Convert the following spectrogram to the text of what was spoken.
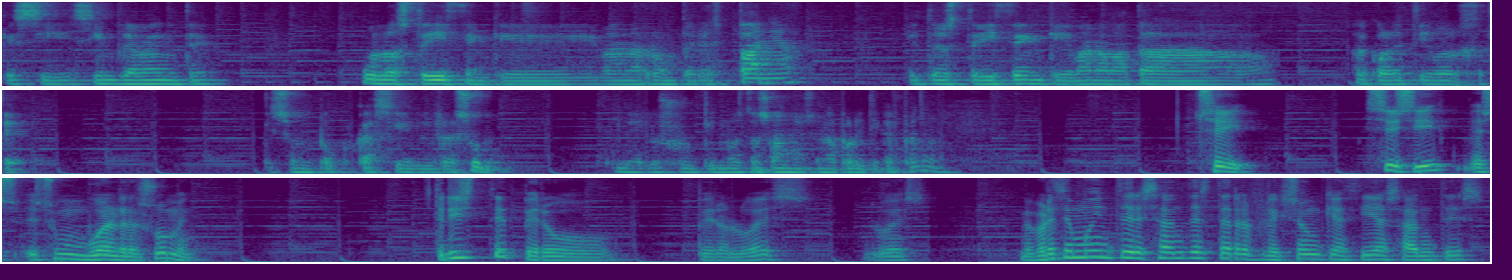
que si simplemente unos te dicen que van a romper España y otros te dicen que van a matar al colectivo del GT. Es un poco casi el resumen de los últimos dos años en la política española. Sí, sí, sí, es, es un buen resumen. Triste, pero, pero lo es, lo es. Me parece muy interesante esta reflexión que hacías antes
